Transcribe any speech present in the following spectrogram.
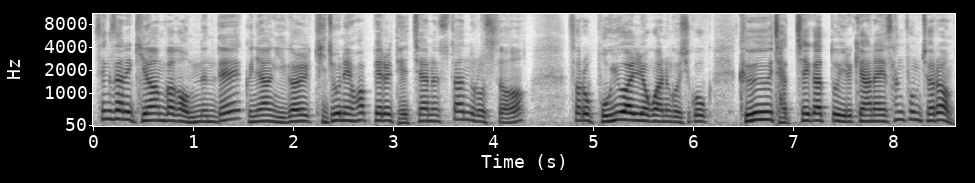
생산에 기여한 바가 없는데 그냥 이걸 기존의 화폐를 대체하는 수단으로서 서로 보유하려고 하는 것이고 그 자체가 또 이렇게 하나의 상품처럼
